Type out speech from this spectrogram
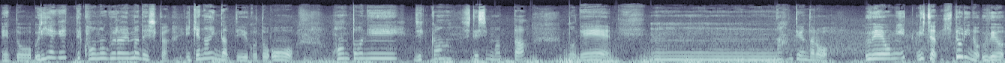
えっと、売り上げってこのぐらいまでしかいけないんだっていうことを本当に実感してしまったのでうーん何て言うんだろう。上を見ちゃ一人の上を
